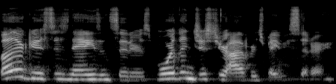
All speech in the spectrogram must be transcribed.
Mother Goose's nannies and sitters, more than just your average babysitter.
